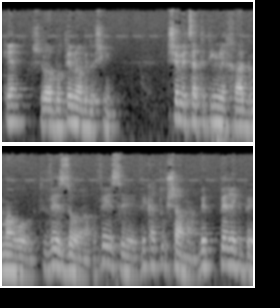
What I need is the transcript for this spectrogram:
כן, של רבותינו הקדושים, שמצטטים לך גמרות, וזוהר, וזה, וכתוב שמה, בפרק ב'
